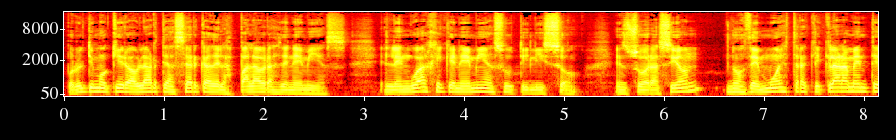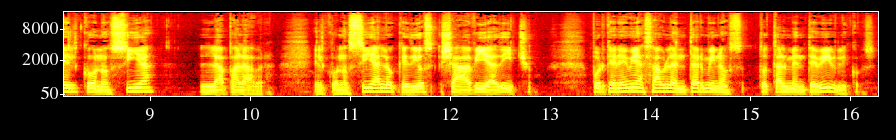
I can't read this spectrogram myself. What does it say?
Por último, quiero hablarte acerca de las palabras de Nehemías. El lenguaje que Nehemías utilizó en su oración nos demuestra que claramente él conocía la palabra. Él conocía lo que Dios ya había dicho. Porque Nehemías habla en términos totalmente bíblicos.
